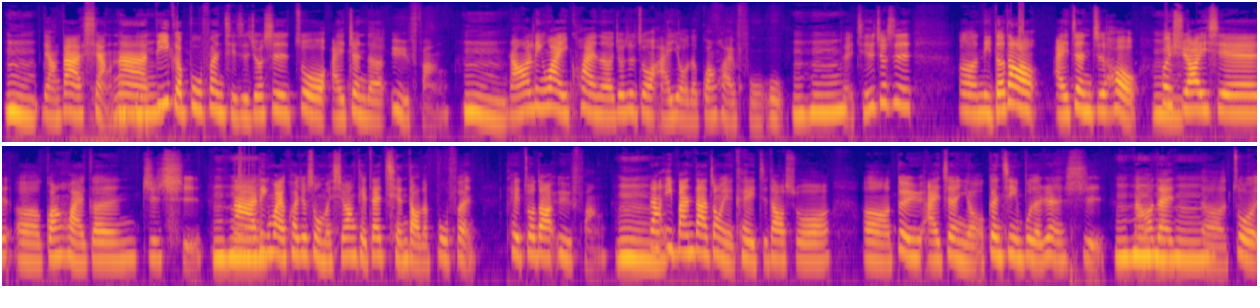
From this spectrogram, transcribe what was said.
嗯，两大项。那第一个部分其实就是做癌症的预防，嗯，然后另外一块呢就是做癌友的关怀服务，嗯哼，对，其实就是呃，你得到癌症之后会需要一些呃关怀跟支持，那另外一块就是我们希望可以在前导的部分可以做到预防，嗯，让一般大众也可以知道说。呃，对于癌症有更进一步的认识，然后再呃做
